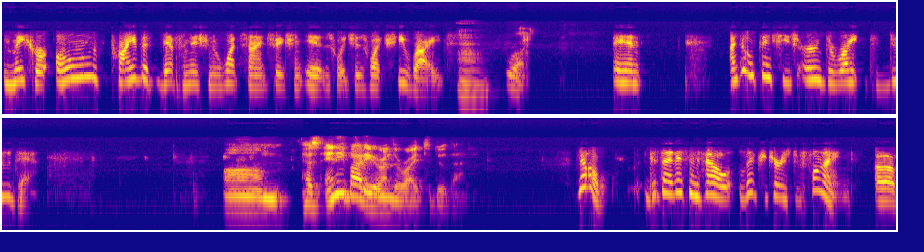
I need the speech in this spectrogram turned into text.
make her own private definition of what science fiction is which is what she writes Mm. right. and i don't think she's earned the right to do that Um, has anybody earned the right to do that? No, because that isn't how literature is defined. Uh,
